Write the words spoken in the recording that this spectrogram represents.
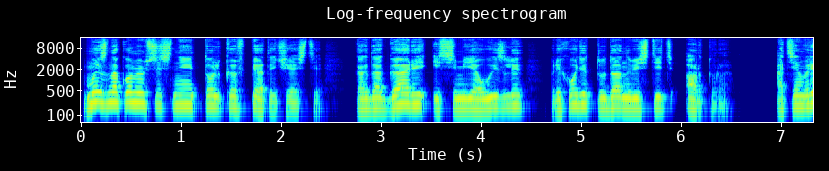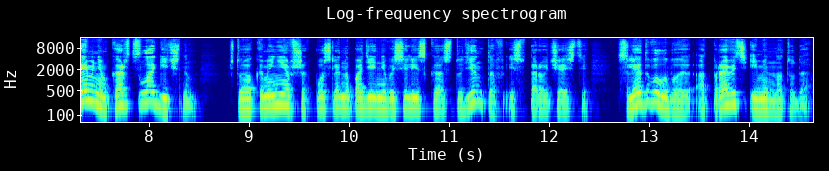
Мы знакомимся с ней только в пятой части, когда Гарри и семья Уизли приходят туда навестить Артура. А тем временем кажется логичным, что окаменевших после нападения Василиска студентов из второй части следовало бы отправить именно туда.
